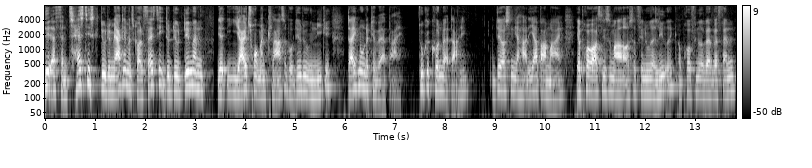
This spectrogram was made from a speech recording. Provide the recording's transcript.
Det er fantastisk. Det er jo det mærkelige, man skal holde fast i. Det, det er jo det, man, jeg, jeg tror, man klarer sig på. Det er jo det unikke. Der er ikke nogen, der kan være dig. Du kan kun være dig, ikke? Og det er også sådan, jeg har det. Jeg er bare mig. Jeg prøver også lige så meget også at finde ud af livet, ikke? Og prøve at finde ud af, hvad, hvad fanden,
